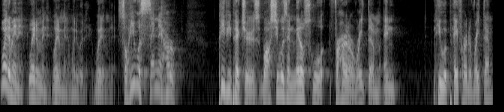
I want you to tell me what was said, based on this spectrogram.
Wait a minute. Wait a minute. Wait a minute. Wait a minute. Wait a minute. So he was sending her pee pee pictures while she was in middle school for her to rate them, and he would pay for her to rate them,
